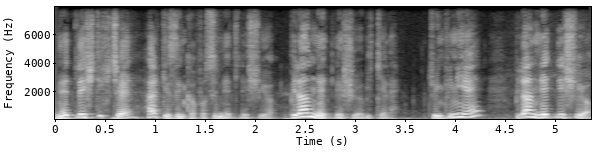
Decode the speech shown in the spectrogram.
netleştikçe herkesin kafası netleşiyor. Plan netleşiyor bir kere. Çünkü niye? Plan netleşiyor.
